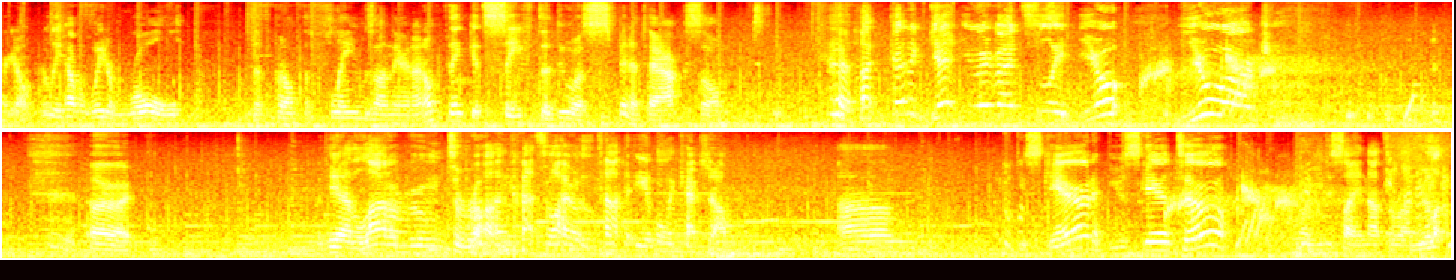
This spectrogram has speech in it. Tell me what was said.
I don't really have a way to roll to put out the flames on there, and I don't think it's safe to do a spin attack. So I'm gonna get you eventually. You, you are. All right. He had a lot of room to run. That's why I was not able to catch up. Um, you scared? You scared too? Oh, you decided not to run. You're like...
